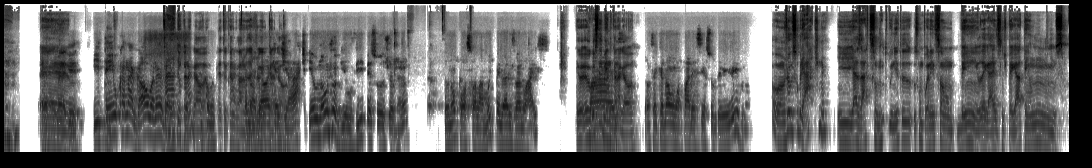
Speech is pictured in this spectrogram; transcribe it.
Uhum. É, E, e tem o Kanagawa, né, velho? Ah, tem o tá Kanagawa. É, tem o Kanagawa, na verdade, Kanagawa, que é de arte. Eu não joguei, eu vi pessoas jogando. Eu não posso falar muito melhores manuais. Eu, eu gostei bem do Mas- Kanagawa. Então você quer dar um aparecer sobre ele aí, Bruno? Pô, é um jogo sobre arte, né? E as artes são muito bonitas, os componentes são bem legais assim, de pegar. Tem uns.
